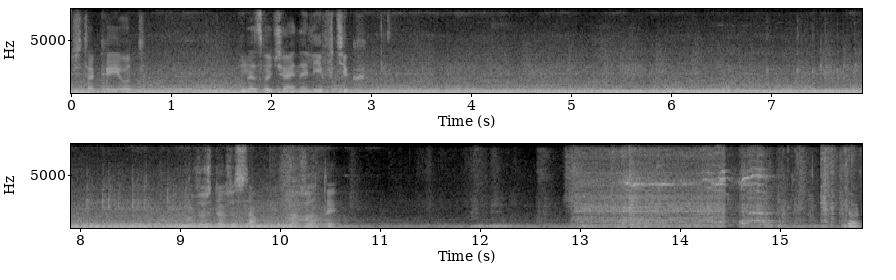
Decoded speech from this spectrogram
Ось такий от незвичайний ліфтик. Можеш даже сам нажати. Так.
